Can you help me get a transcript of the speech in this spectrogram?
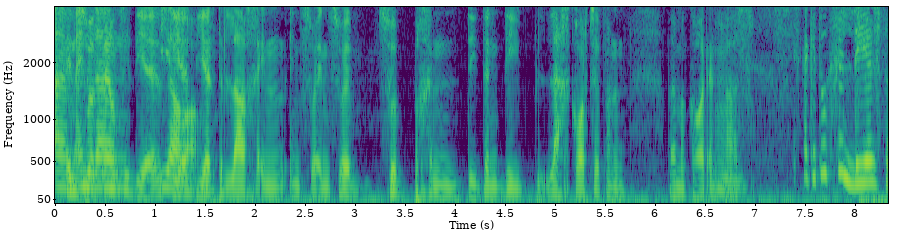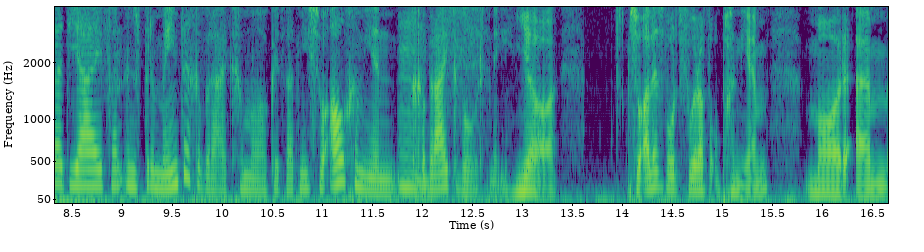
Um, en so kry ons idees, ja. deur deur te lag en en so en so so begin die ding die legkaarte van bymekaar inpas. Mm. Ek het ook gelees dat jy van instrumente gebruik gemaak het wat nie so algemeen mm. gebruik word nie. Ja. So alles word vooraf opgeneem, maar ehm um,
